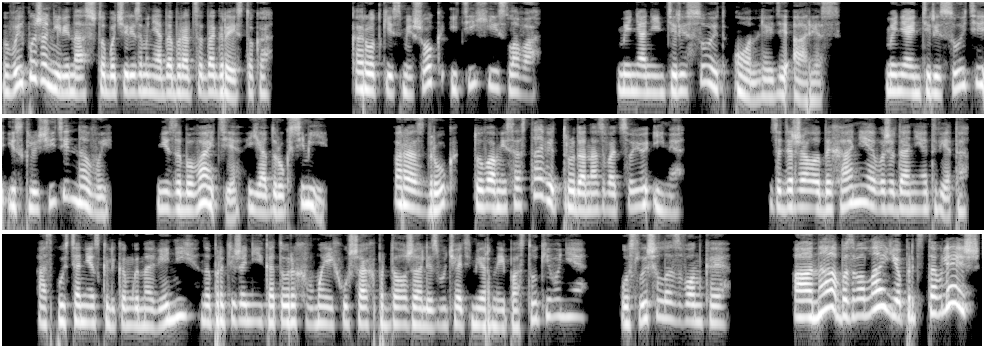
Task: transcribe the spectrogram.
Вы поженили нас, чтобы через меня добраться до Грейстока. Короткий смешок и тихие слова. Меня не интересует он, леди Ариас. Меня интересуете исключительно вы. Не забывайте, я друг семьи. Раз друг, то вам не составит труда назвать свое имя. Задержала дыхание в ожидании ответа. А спустя несколько мгновений, на протяжении которых в моих ушах продолжали звучать мерные постукивания, услышала звонкое «А она обозвала ее, представляешь,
